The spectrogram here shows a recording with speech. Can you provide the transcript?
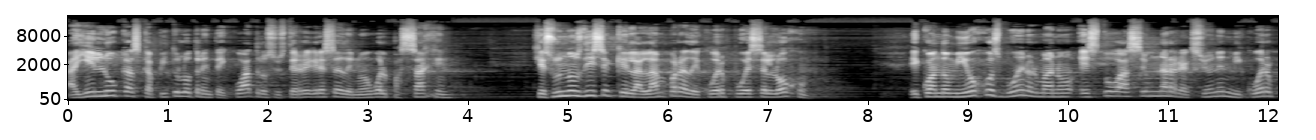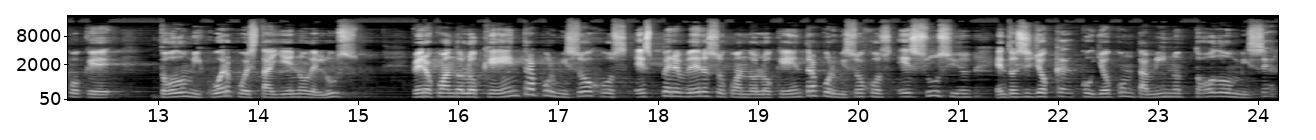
Ahí en Lucas capítulo 34, si usted regresa de nuevo al pasaje, Jesús nos dice que la lámpara de cuerpo es el ojo. Y cuando mi ojo es bueno, hermano, esto hace una reacción en mi cuerpo que todo mi cuerpo está lleno de luz. Pero cuando lo que entra por mis ojos es perverso, cuando lo que entra por mis ojos es sucio, entonces yo, yo contamino todo mi ser.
